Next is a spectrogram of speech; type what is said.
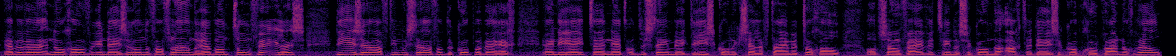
hebben we nog over in deze ronde van Vlaanderen. Want Tom Velers, die is eraf. Die moest eraf op de Koppenberg. En die reed net op de Steenbeek Dries. Kon ik zelf timen toch al op zo'n 25 seconden achter deze kopgroep. Waar nog wel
